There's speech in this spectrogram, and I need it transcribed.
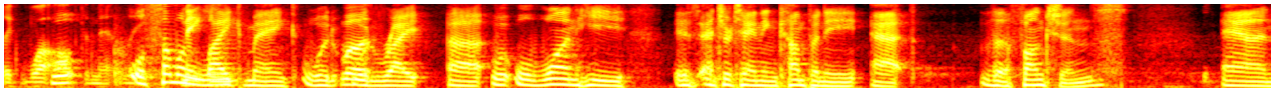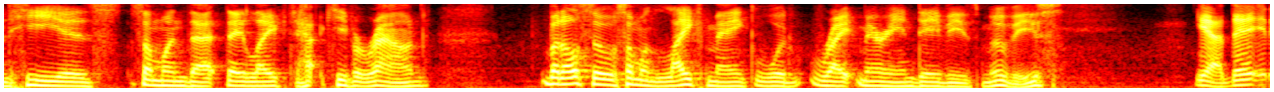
Like what ultimately well, someone making- like Mank would Well- would write. Uh, well, one he is entertaining company at the functions, and he is someone that they like to ha- keep around. But also, someone like Mank would write Marion Davies movies. Yeah, they,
